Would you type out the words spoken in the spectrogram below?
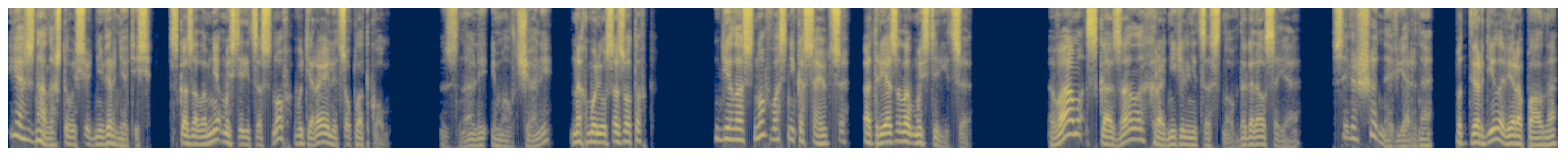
«Я знала, что вы сегодня вернетесь», — сказала мне мастерица снов, вытирая лицо платком. «Знали и молчали?» — нахмурился Зотов. «Дела снов вас не касаются», — отрезала мастерица. «Вам сказала хранительница снов», — догадался я. «Совершенно верно», — подтвердила Вера Павловна.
